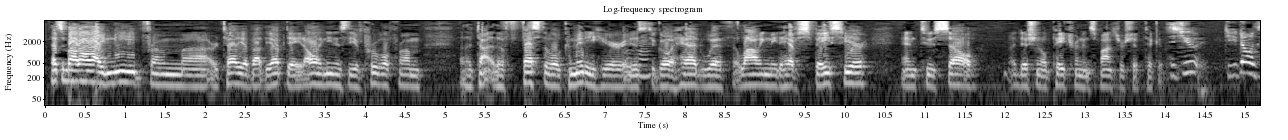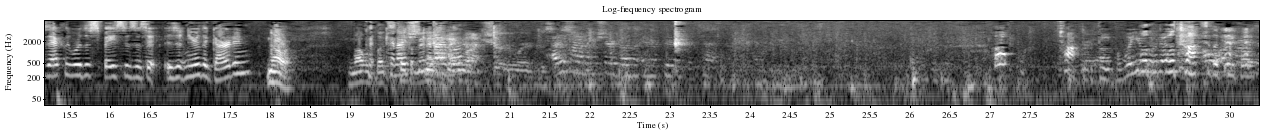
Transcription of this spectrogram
That's about all I need from, uh, or tell you about the update. All I need is the approval from uh, the the festival committee here is to go ahead with allowing me to have space here and to sell additional patron and sponsorship tickets. Did you, do you know exactly where the space is? Is it, is it near the garden? No, Well, Can- let's can I take a sh- minute. can I to- look? not sure where this I just want to make sure it doesn't interfere with the tent. Oh, talk to the people, will you? We'll, we'll talk to the people.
